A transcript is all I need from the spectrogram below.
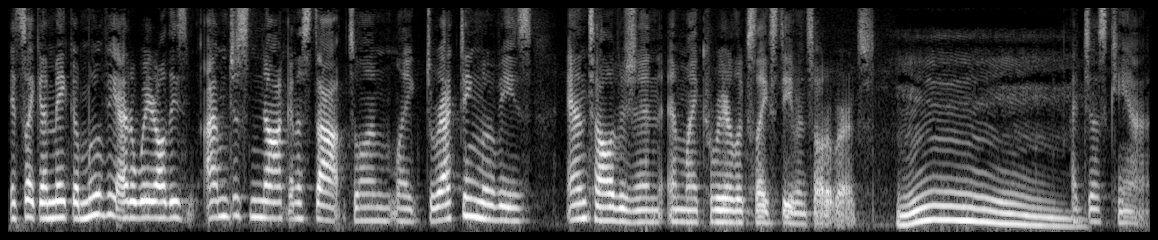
it's like I make a movie. I had to wait all these. I'm just not going to stop till I'm like directing movies and television, and my career looks like Steven Soderbergh's. mm, I just can't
